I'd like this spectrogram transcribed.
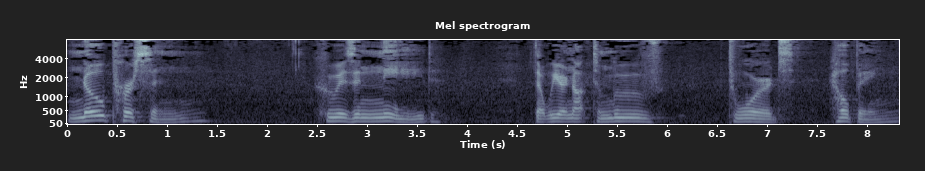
no person who is in need that we are not to move towards helping,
